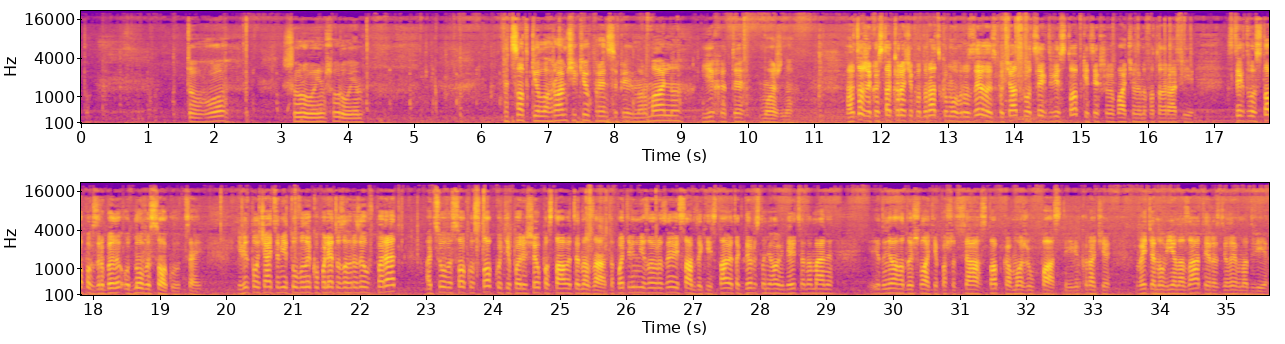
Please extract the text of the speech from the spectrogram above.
Того шуруємо, шуруємо. 500 кілограмчиків, в принципі, нормально їхати можна. Але теж якось так коротше, по-дурацькому грузили. Спочатку оцих дві стопки, цих, що ви бачили на фотографії, з цих двох стопок зробили одну високу цей. І він, виходить, мені ту велику палету загрузив вперед, а цю високу стопку типу, вирішив поставити назад. А потім він мені загрузив і сам такий став, так дивлюсь на нього, він дивиться на мене. І до нього дійшло, типу, що ця стопка може впасти. І він, коротше, витягнув її назад і розділив на дві.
